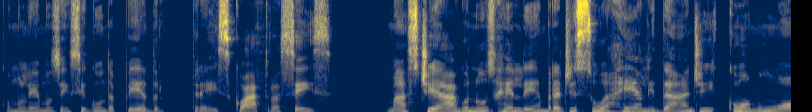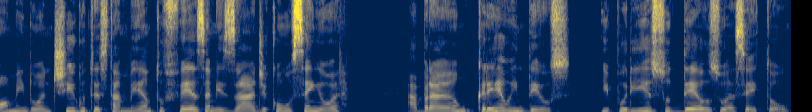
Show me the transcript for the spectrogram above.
como lemos em 2 Pedro 3, 4 a 6 mas Tiago nos relembra de sua realidade e como um homem do Antigo Testamento fez amizade com o Senhor. Abraão creu em Deus e por isso Deus o aceitou.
